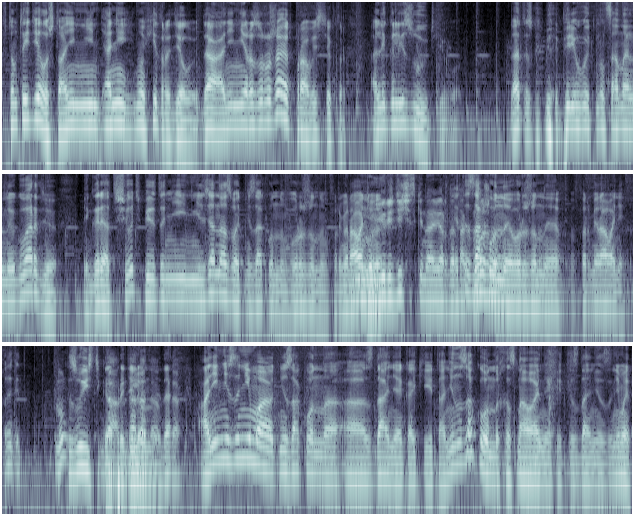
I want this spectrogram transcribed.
В том-то и дело, что они, не, они ну, хитро делают. Да, они не разоружают правый сектор, а легализуют его. Да, то есть переводят в национальную гвардию и говорят, все, теперь это не, нельзя назвать незаконным вооруженным формированием. Ну, юридически, наверное, это так законное можно. вооруженное формирование. Ну, казуистика да, определенная, да, да, да, да. Они не занимают незаконно а, здания какие-то, они на законных основаниях эти здания занимают.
